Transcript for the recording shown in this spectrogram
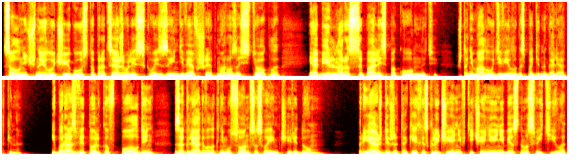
Солнечные лучи густо процеживались сквозь заиндевевшие от мороза стекла и обильно рассыпались по комнате, что немало удивило господина Галяткина. Ибо разве только в полдень заглядывало к нему солнце своим чередом. Прежде же таких исключений в течение небесного светила,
